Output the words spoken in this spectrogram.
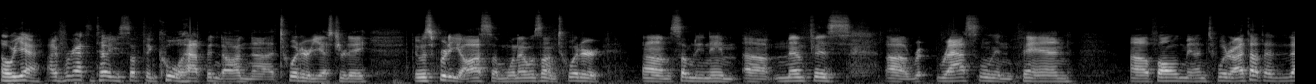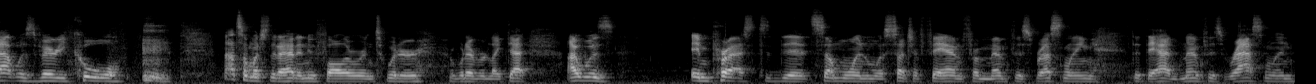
Oh yeah, I forgot to tell you something cool happened on uh, Twitter yesterday. It was pretty awesome. When I was on Twitter, um, somebody named uh, Memphis uh, Wrestling fan uh, followed me on Twitter. I thought that that was very cool. Not so much that I had a new follower in Twitter or whatever like that. I was impressed that someone was such a fan from Memphis Wrestling that they had Memphis Wrestling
